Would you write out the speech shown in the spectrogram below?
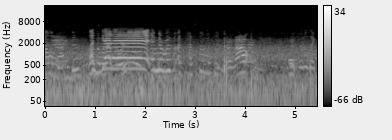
Calabasas. Let's get it! And there was a Tesla with like, it out. it was like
